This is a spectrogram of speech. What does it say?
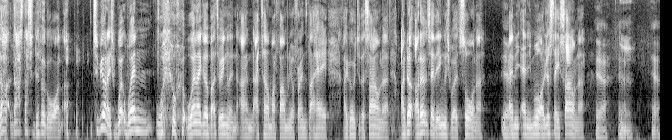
That that's that's a difficult one. I, to be honest, wh- when when I go back to England and I tell my family or friends that hey, I go to the sauna, I don't I don't say the English word sauna Yeah. any anymore. I just say sauna. Yeah, yeah, yeah.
